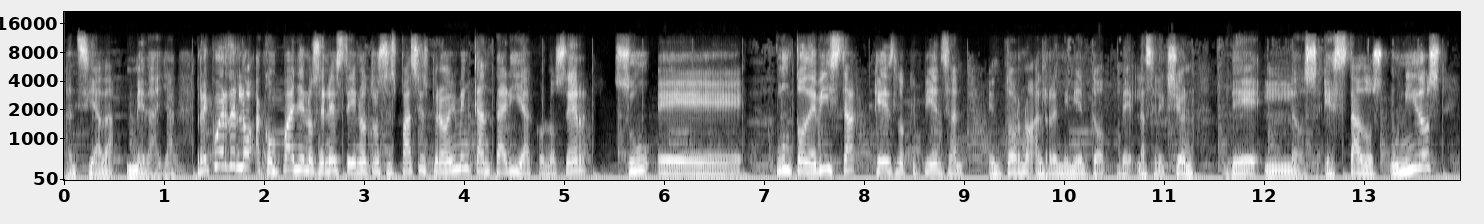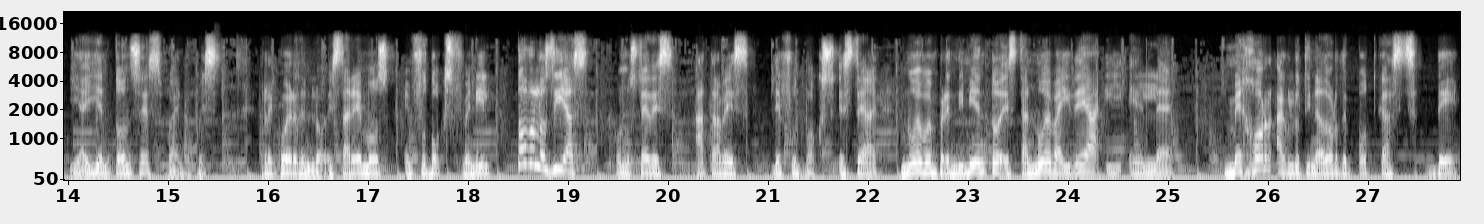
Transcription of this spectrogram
ansiada medalla. Recuérdenlo, acompáñenos en este y en otros espacios, pero a mí me encantaría conocer su eh, punto de vista, qué es lo que piensan en torno al rendimiento de la selección de los Estados Unidos. Y ahí entonces, bueno, pues recuérdenlo, estaremos en Footbox Femenil todos los días con ustedes a través de Footbox. Este nuevo emprendimiento, esta nueva idea y el mejor aglutinador de podcasts de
